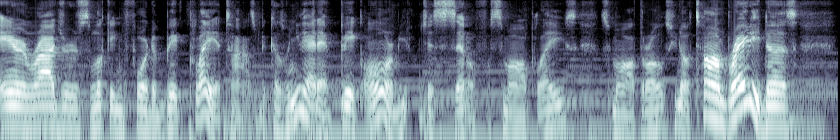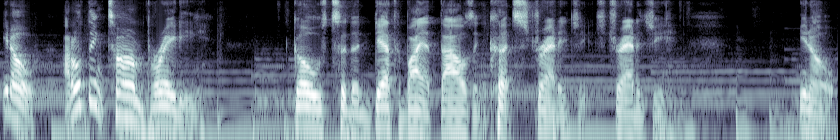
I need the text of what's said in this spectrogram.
Aaron Rodgers looking for the big play at times because when you have that big arm, you don't just settle for small plays, small throws. You know, Tom Brady does, you know, I don't think Tom Brady goes to the death by a thousand cut strategy strategy, you know,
